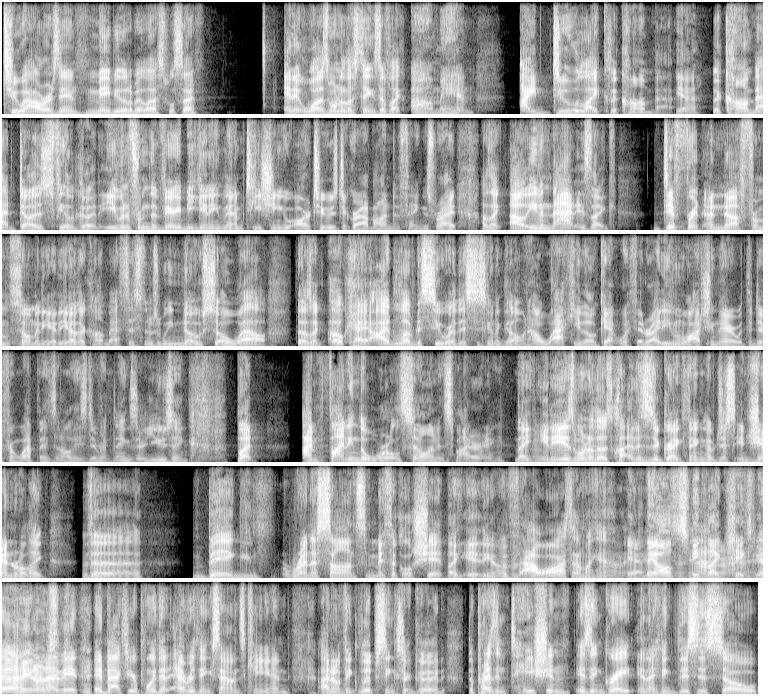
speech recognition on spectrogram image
two hours in, maybe a little bit less, we'll say. And it was one of those things of like, oh man, I do like the combat. Yeah. The combat does feel good. Even from the very beginning, them teaching you R2s to grab onto things, right? I was like, oh, even that is like different enough from so many of the other combat systems we know so well that I was like, okay, I'd love to see where this is going to go and how wacky they'll get with it, right? Even watching there with the different weapons and all these different things they're using. But I'm finding the world so uninspiring. Like, Mm. it is one of those, cla- this is a Greg thing of just in general, like the big renaissance mythical shit like it you know thou art i'm like oh, Yeah, they all speak like right. Shakespeare. yeah you know what i mean and back to your point that everything sounds canned i don't think lip syncs are good the presentation isn't great and i think this is so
